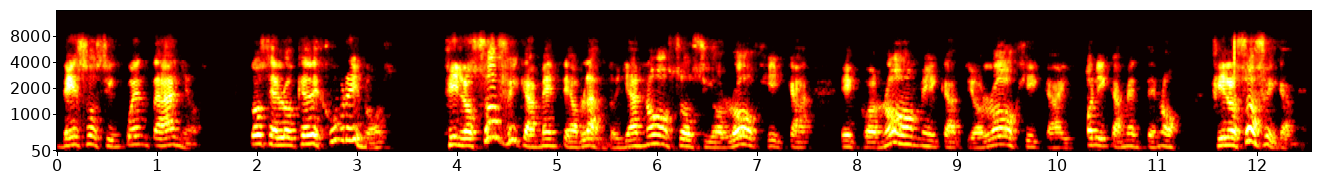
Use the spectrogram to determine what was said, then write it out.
de esos 50 años. Entonces, lo que descubrimos, filosóficamente hablando, ya no sociológica, económica, teológica, históricamente no, filosóficamente.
